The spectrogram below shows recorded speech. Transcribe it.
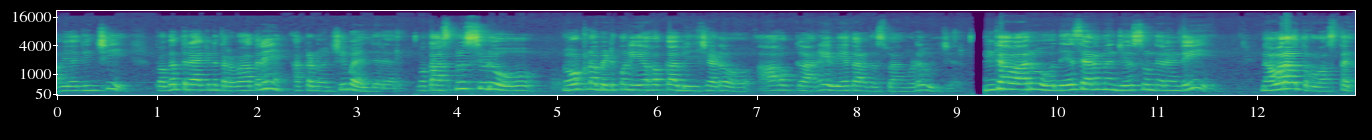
ఉపయోగించి పొగ త్రాగిన తర్వాతనే అక్కడి నుంచి బయలుదేరారు. ఒక అస్పృశ్యుడు నోట్లో పెట్టుకుని ఏ హొక్క పీల్చాడో ఆ హొక్క అనే వివేకానంద స్వామి కూడా పిలిచారు. ఇంకా వారు దేశాటనం చేస్తుంటారండి నవరాత్రులు వస్తాయి.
